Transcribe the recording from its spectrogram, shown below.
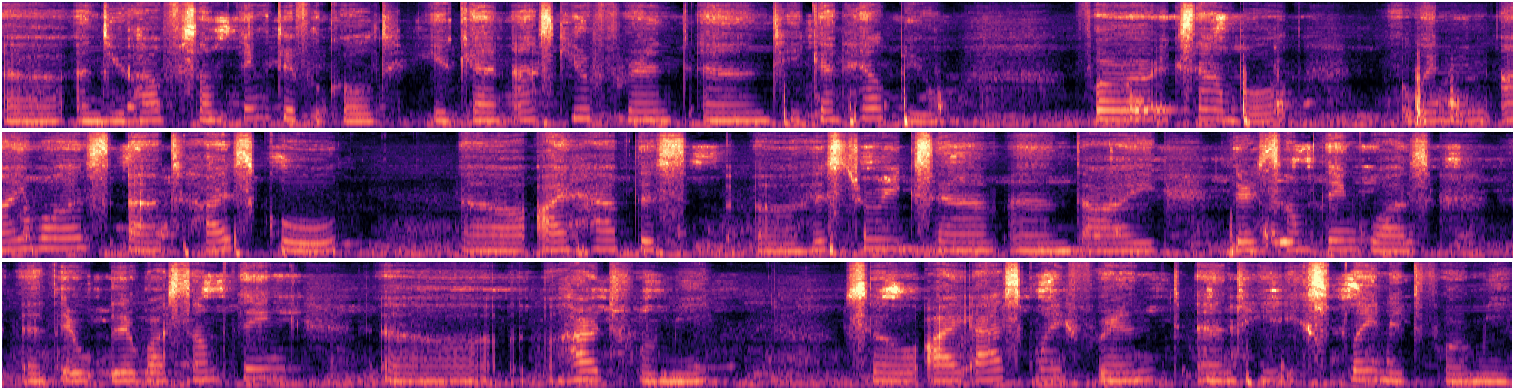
uh, and you have something difficult, you can ask your friend and he can help you. For example, when I was at high school, uh, I have this uh, history exam and I there something was uh, there there was something uh, hard for me so I asked my friend and he explained it for me.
